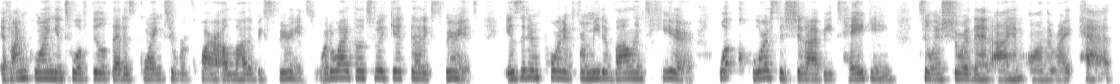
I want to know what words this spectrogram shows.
If I'm going into a field that is going to require a lot of experience, where do I go to get that experience? Is it important for me to volunteer? What courses should I be taking to ensure that I am on the right path?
